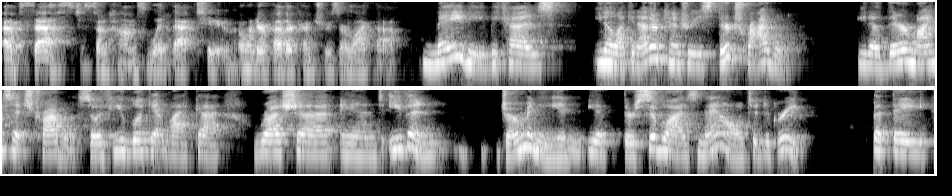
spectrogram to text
obsessed sometimes with that too. I wonder if other countries are like that. Maybe because, you know, like in other countries, they're tribal. You know, their mindset's tribal. So if you look at like uh, Russia and even Germany, and you know, they're civilized now to a degree, but they,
